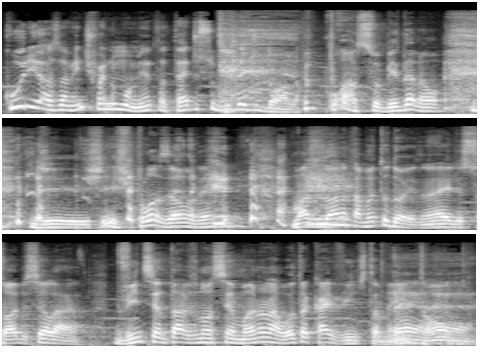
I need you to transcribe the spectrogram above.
curiosamente foi no momento até de subida de dólar. Pô, subida não, de explosão, né? Mas o dólar tá muito doido, né? Ele sobe, sei lá, 20 centavos numa semana, na outra cai 20 também, é, então é.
